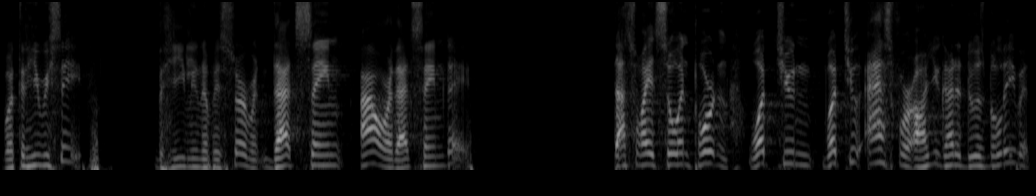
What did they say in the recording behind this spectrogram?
What did he receive? The healing of his servant that same hour, that same day. That's why it's so important. What you what you ask for, all you got to do is believe it.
